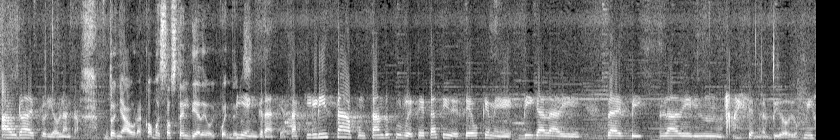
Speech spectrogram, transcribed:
Aura de Florida Blanca. Doña Aura, ¿cómo está usted el día de hoy? Cuéntenos. Bien, gracias. Aquí lista apuntando sus recetas y deseo que me diga la de la del bi- la del ay se me olvidó Dios mío.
